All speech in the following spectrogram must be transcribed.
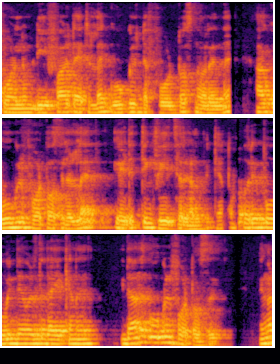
ഫോണിലും ഡീഫാൾട്ട് ആയിട്ടുള്ള ഗൂഗിളിന്റെ ഫോട്ടോസ് എന്ന് പറയുന്ന ആ ഗൂഗിൾ ഫോട്ടോസിലുള്ള എഡിറ്റിംഗ് ഫീച്ചറുകളെ പറ്റി കേട്ടോ ഒരു പൂവിന്റെ പോലത്തെ ഒരു ഐക്കണ് ഇതാണ് ഗൂഗിൾ ഫോട്ടോസ് നിങ്ങൾ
